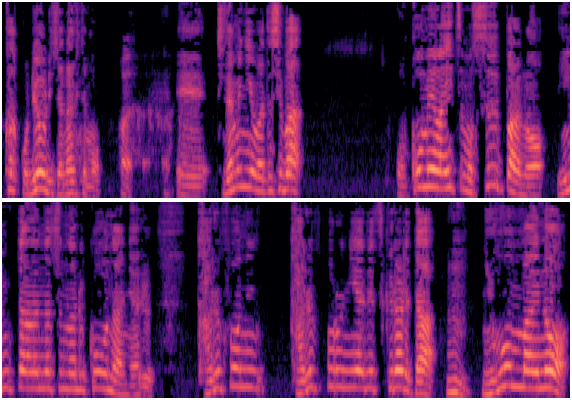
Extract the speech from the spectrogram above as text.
かっこ料理じゃなくても。はいはいはい。えーちなみに私は、お米はいつもスーパーのインターナショナルコーナーにあるカルフォルニカリフォルニアで作られたうん。日本米の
